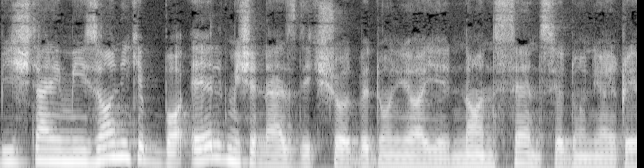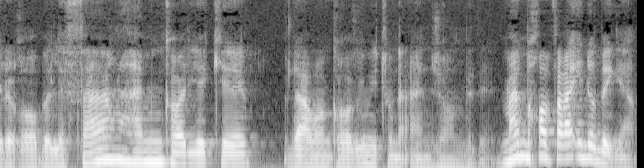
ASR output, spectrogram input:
بیشترین میزانی که با علم میشه نزدیک شد به دنیای نانسنس یا دنیای غیر قابل فهم همین کاریه که روانکاوی می‌تونه انجام بده. من می‌خوام فقط اینو بگم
